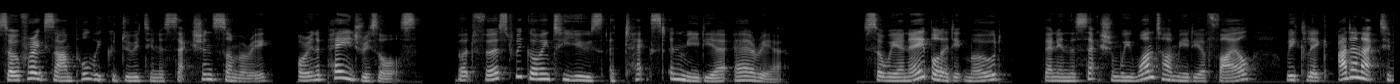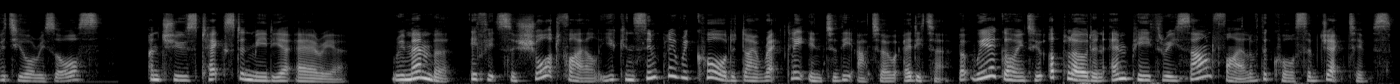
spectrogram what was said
so for example, we could do it in a section summary or in a page resource. But first we're going to use a text and media area. So we enable edit mode, then in the section we want our media file, we click add an activity or resource and choose text and media area. Remember, if it's a short file, you can simply record directly into the Atto editor, but we are going to upload an MP3 sound file of the course objectives.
